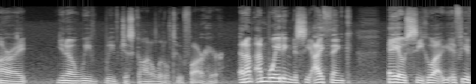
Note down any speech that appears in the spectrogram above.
all right, you know, we've we've just gone a little too far here. And I'm I'm waiting to see. I think AOC, who I, if you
